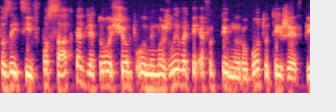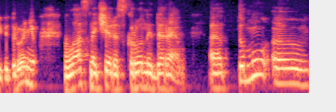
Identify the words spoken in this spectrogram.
позиції в посадках для того, щоб унеможливити ефективну роботу тих же FPV-дронів, власне через крони дерев. Е, Тому е,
